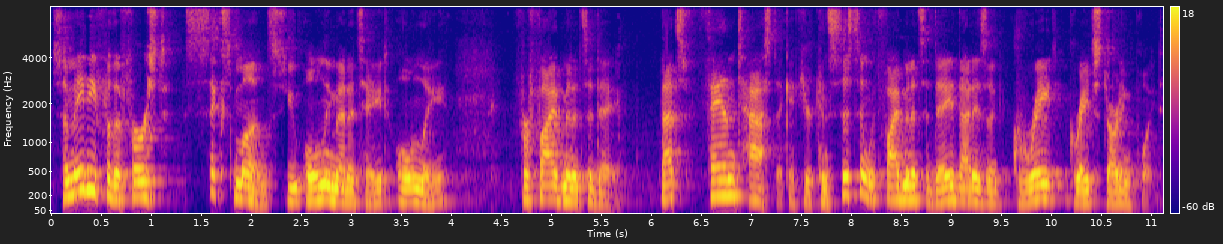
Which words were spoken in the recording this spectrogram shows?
So maybe for the first six months, you only meditate only for five minutes a day. That's fantastic. If you're consistent with five minutes a day, that is a great, great starting point.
